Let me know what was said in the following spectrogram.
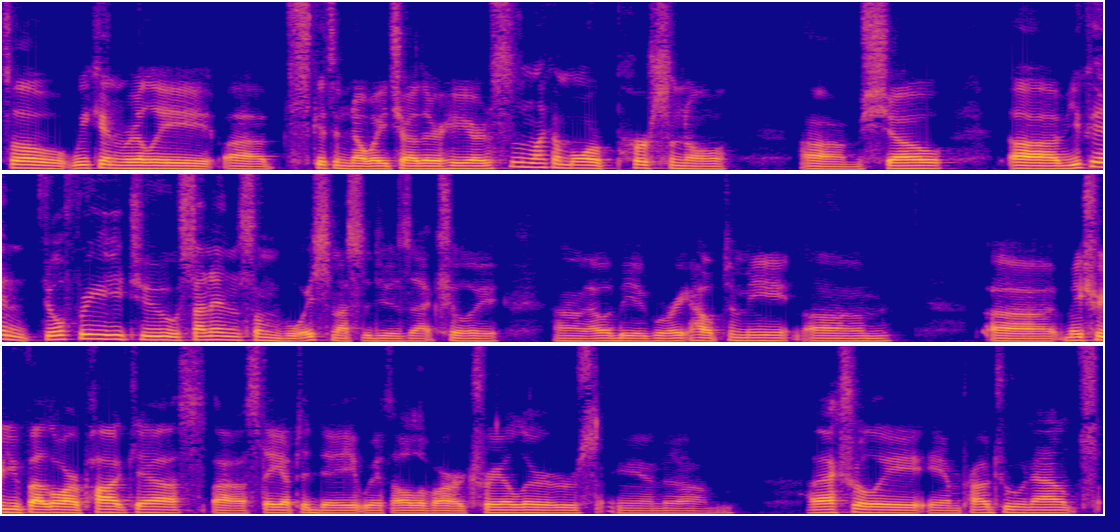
so we can really uh, just get to know each other here. This is like a more personal um, show. Uh, you can feel free to send in some voice messages. Actually, uh, that would be a great help to me. Um, uh, make sure you follow our podcast. Uh, stay up to date with all of our trailers and um, I actually am proud to announce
